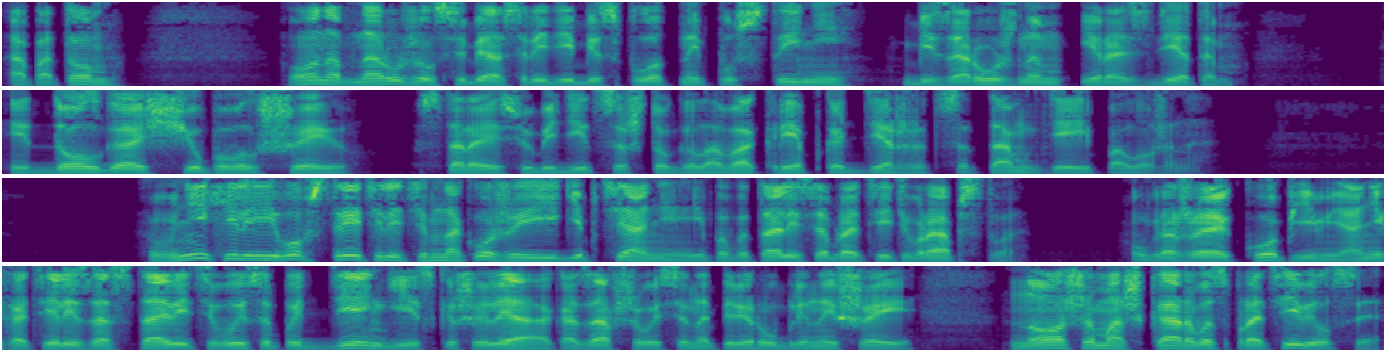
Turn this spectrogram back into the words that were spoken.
А потом он обнаружил себя среди бесплотной пустыни, безоружным и раздетым, и долго ощупывал шею, стараясь убедиться, что голова крепко держится там, где и положено. В Нихеле его встретили темнокожие египтяне и попытались обратить в рабство. Угрожая копьями, они хотели заставить высыпать деньги из кошеля, оказавшегося на перерубленной шее, но Шамашкар воспротивился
